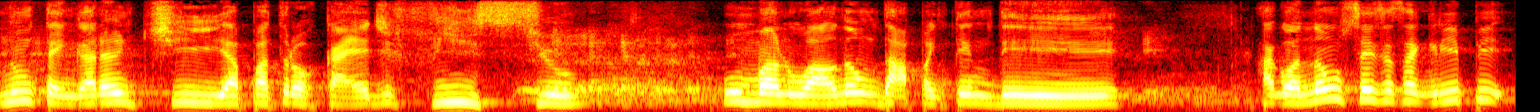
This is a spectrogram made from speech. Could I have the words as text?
Não tem garantia para trocar, é difícil. O manual não dá para entender. Agora, não sei se essa gripe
